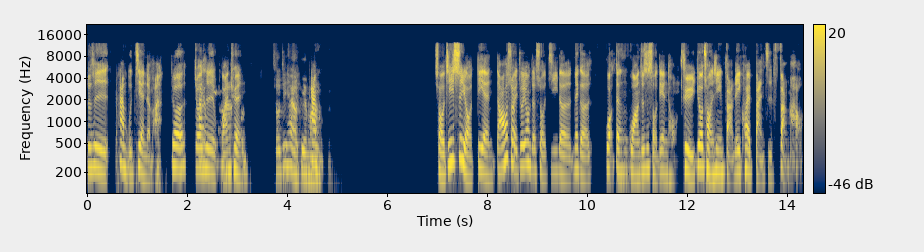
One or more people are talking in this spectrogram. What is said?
就是看不见的嘛，就就是完全手机还有电吗？手机是有电，然后所以就用着手机的那个光灯光，就是手电筒去又重新把那块板子放好。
